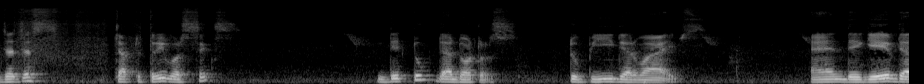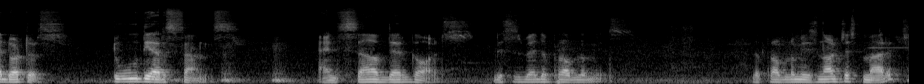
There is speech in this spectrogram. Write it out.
Judges chapter 3, verse 6 They took their daughters to be their wives, and they gave their daughters to their sons and served their gods. This is where the problem is. The problem is not just marriage,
